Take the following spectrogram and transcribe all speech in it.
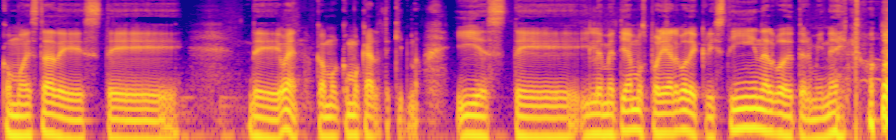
como esta de este de bueno como como Karate Kid no y este y le metíamos por ahí algo de Christine algo de Terminator.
